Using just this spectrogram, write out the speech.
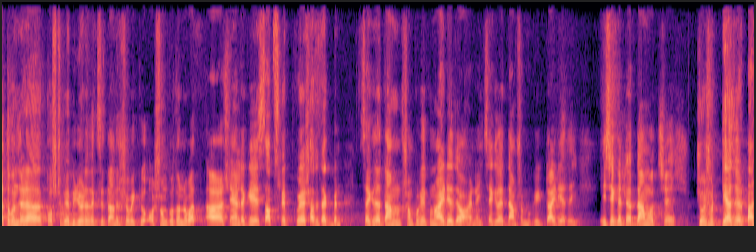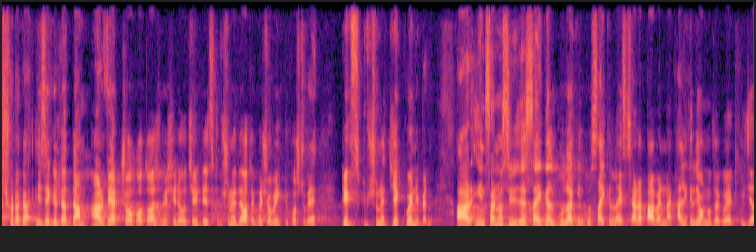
এতক্ষণ যারা কষ্ট করে ভিডিওটা দেখছে, তাদের সবাইকে অসংখ্য ধন্যবাদ। আর চ্যানেলটাকে সাবস্ক্রাইব করে সাথে থাকবেন। সাইকেলের দাম সম্পর্কে কোনো আইডিয়া দেওয়া হয় নাই সাইকেলের দাম সম্পর্কে একটু আইডিয়া দেয় এই সাইকেলটার দাম হচ্ছে চৌষট্টি হাজার পাঁচশো টাকা এই সাইকেলটার দাম। আর ভ্যাট সহ কত আসবে সেটা হচ্ছে ডেসক্রিপশনে দেওয়া থাকবে। সবাই একটু কষ্ট করে ডেসক্রিপশনে চেক করে নেবেন। আর ইনফার্নো সিরিজের সাইকেলগুলা কিন্তু সাইকেল লাইফ ছাড়া পাবেন না। খালি খালি অন্য জায়গায় খুঁজে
